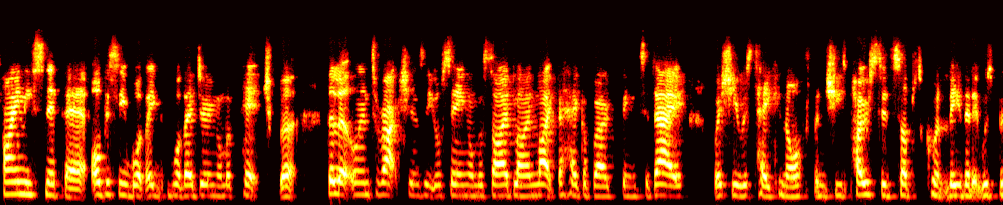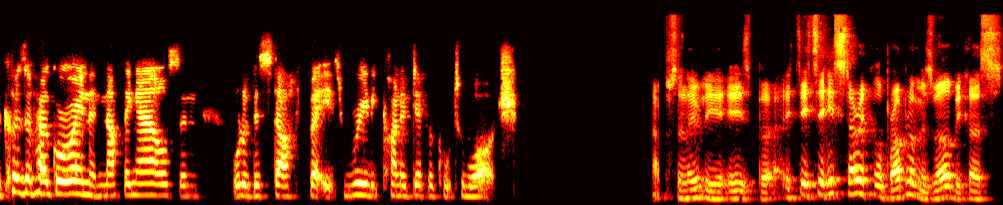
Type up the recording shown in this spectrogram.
tiny snippet. Obviously, what they what they're doing on the pitch, but the little interactions that you're seeing on the sideline, like the Hegerberg thing today, where she was taken off and she's posted subsequently that it was because of her groin and nothing else and all of this stuff. But it's really kind of difficult to watch. Absolutely, it is, but it, it's a historical problem as well because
